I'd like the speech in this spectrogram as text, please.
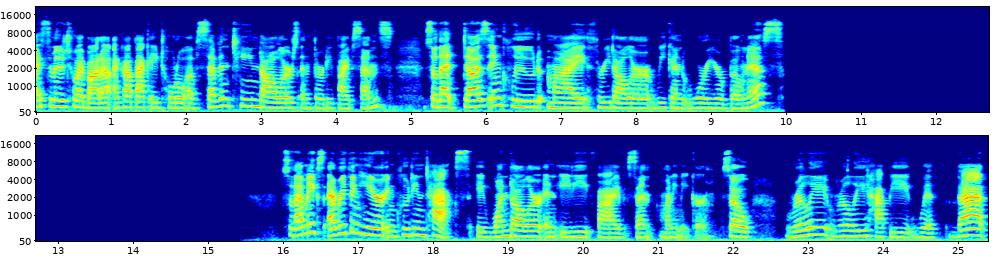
I submitted to Ibotta. I got back a total of $17.35. So that does include my $3 Weekend Warrior bonus. So that makes everything here, including tax, a $1.85 moneymaker. So really, really happy with that.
